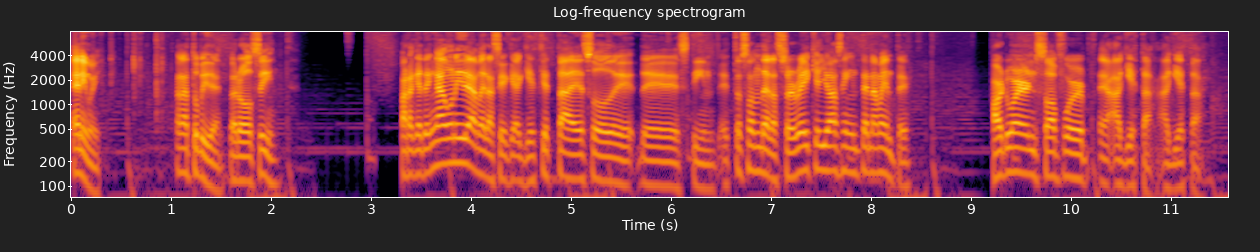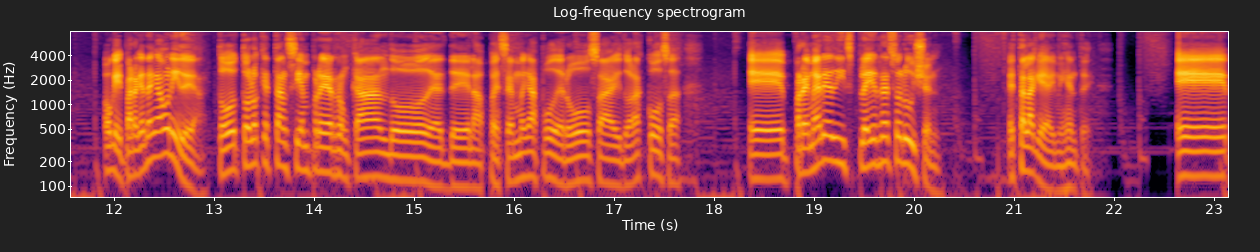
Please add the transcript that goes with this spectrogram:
Anyway, una estupidez, pero sí. Para que tengan una idea, mira, si aquí es que está eso de, Steam. Estos son de las surveys que ellos hacen internamente. Hardware and software. Eh, aquí está, aquí está. Ok, para que tengan una idea, todos todo los que están siempre roncando de, las PC megas poderosas y todas las cosas. Eh, Primary Display Resolution. Esta es la que hay, mi gente. Eh,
